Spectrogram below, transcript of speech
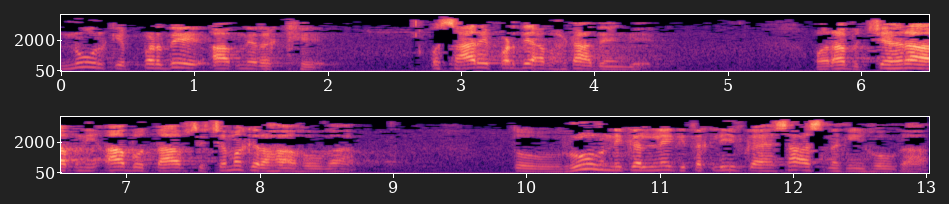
نور کے پردے آپ نے رکھے، وہ سارے پردے آپ ہٹا دیں گے۔ اور اب چہرہ اپنی آب و تاب سے چمک رہا ہوگا۔ تو روح نکلنے کی تکلیف کا احساس نہیں ہوگا۔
